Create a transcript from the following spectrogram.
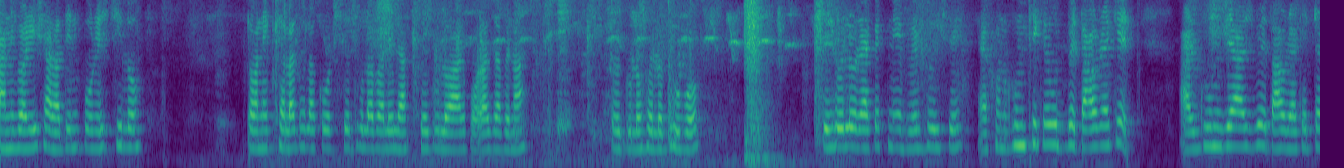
নানি বাড়ি সারাদিন পড়েছিল। তো অনেক খেলাধুলা করছে, ধুলাবালি লাগছে, এগুলো আর পরা যাবে না। তো এগুলো হলো ধুবো। সে হলো র্যাকেট নিয়ে বের হয়েছে এখন ঘুম থেকে উঠবে তাও র্যাকেট আর ঘুম যে আসবে তাও র্যাকেটটা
